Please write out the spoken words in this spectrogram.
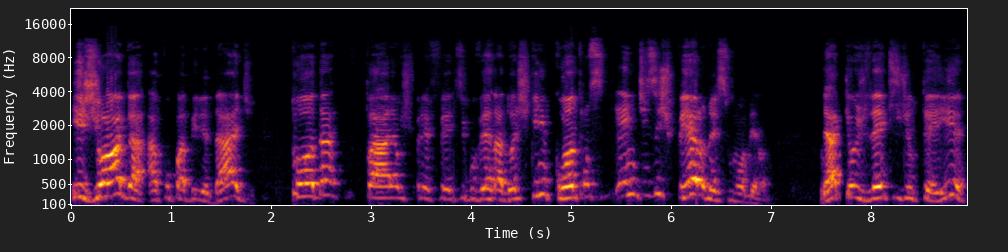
e joga a culpabilidade toda para os prefeitos e governadores que encontram-se em desespero nesse momento. Né? Porque os leitos de UTI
